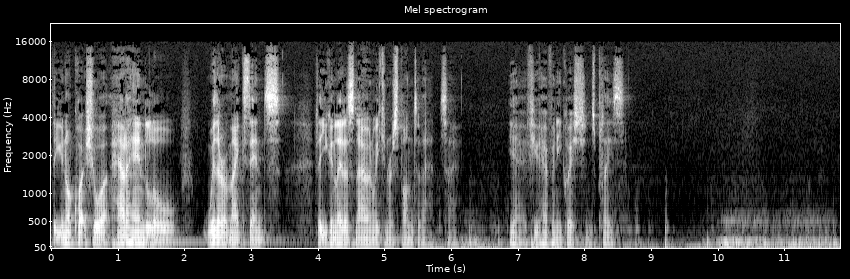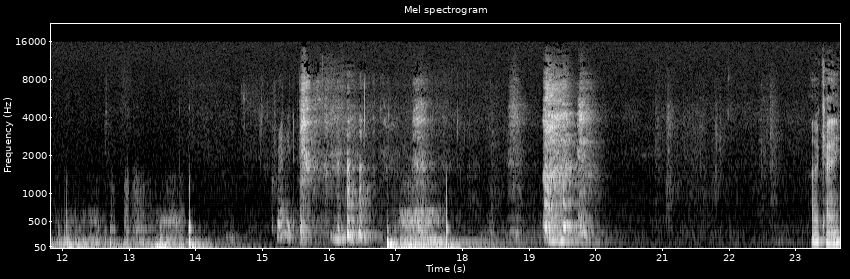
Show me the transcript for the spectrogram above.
that you're not quite sure how to handle or whether it makes sense, that you can let us know and we can respond to that. So, yeah, if you have any questions, please. Great. okay,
